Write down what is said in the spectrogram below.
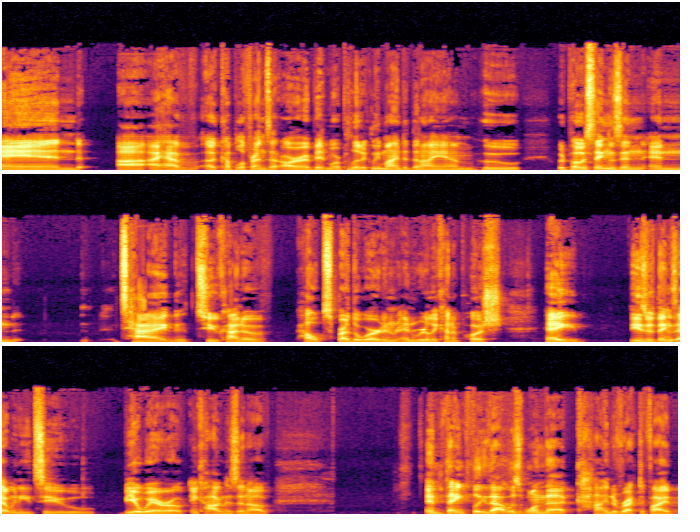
And uh, I have a couple of friends that are a bit more politically minded than I am, who would post things and and tag to kind of help spread the word and, and really kind of push. Hey, these are things that we need to be aware of and cognizant of and thankfully that was one that kind of rectified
